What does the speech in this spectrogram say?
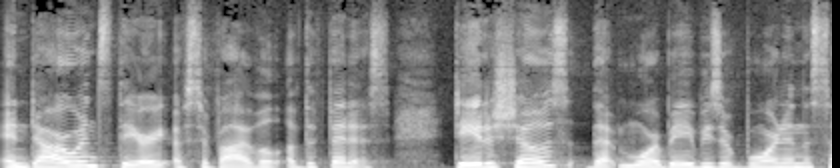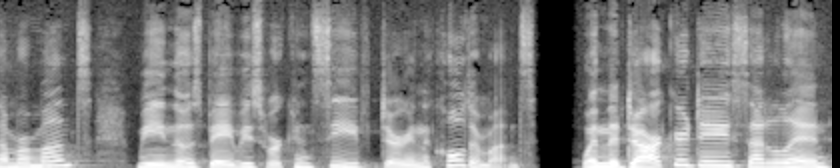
and Darwin's theory of survival of the fittest. Data shows that more babies are born in the summer months, meaning those babies were conceived during the colder months. When the darker days settle in,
